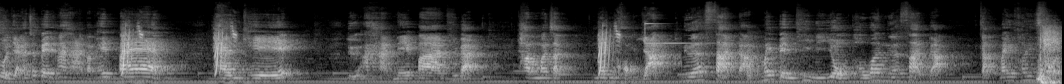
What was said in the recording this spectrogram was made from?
ส่วนใหญ่ก็จะเป็นอาหารประเภทแป้งแพนเค้กหรืออาหารเนปาลที่แบบทำมาจากนมของยักษ์เนื้อสัตว์อะไม่เป็นที่นิยม เพราะว่าเนื้อสัตว์อะจะไม่ค่อยสด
